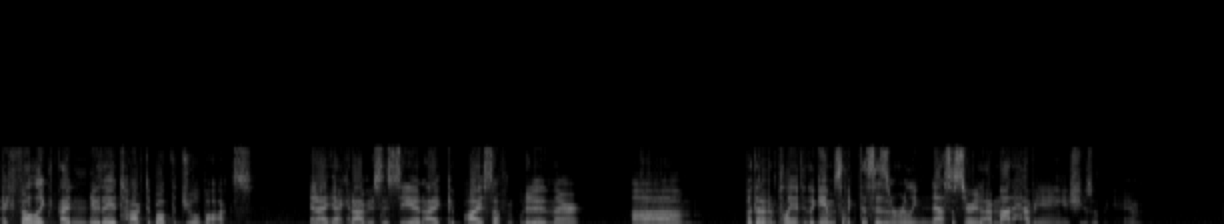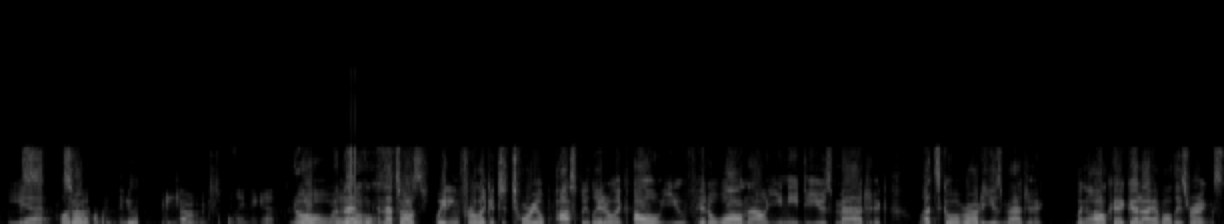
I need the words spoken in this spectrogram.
I felt like I knew they had talked about the jewel box, and I, I could obviously see it. I could buy stuff and put it in there. Um, but then I'm playing through the game. It's like this isn't really necessary. I'm not having any issues with the game. Yeah. Plus, So- I don't think they do a good job of explaining it. No, and that, No. and that's why I was waiting for like a tutorial possibly later. Like, oh, you've hit a wall now. You need to use magic. Let's go over how to use magic. Like, oh, okay, good. I have all these rings.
